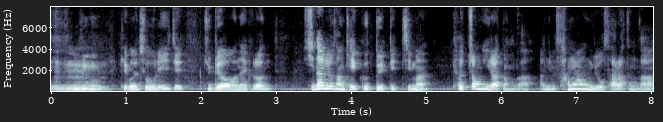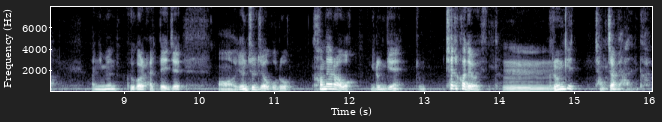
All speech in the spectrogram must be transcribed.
음. 개그 연출이 이제 주변에 그런 시나리오상 개그도 있겠지만 표정이라든가 아니면 상황 묘사라든가 아니면 그걸 할 때 이제 어, 연출적으로 카메라 웍 이런 게 좀 최적화되어 있습니다. 음. 그런 게 장점이 아닐까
